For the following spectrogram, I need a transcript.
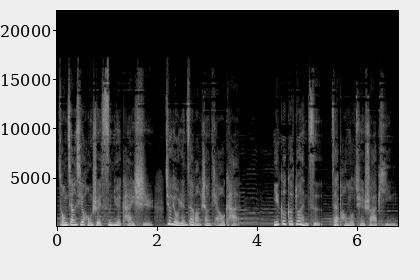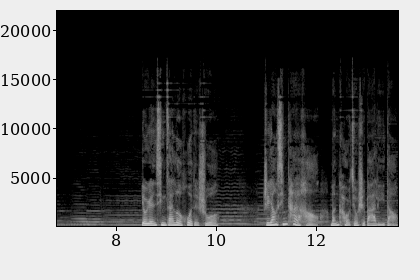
从江西洪水肆虐开始，就有人在网上调侃。一个个段子在朋友圈刷屏，有人幸灾乐祸地说：“只要心态好，门口就是巴厘岛。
